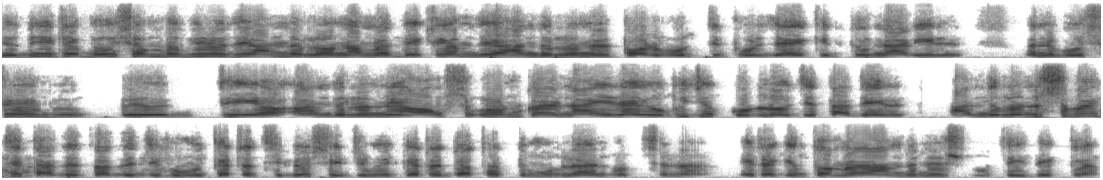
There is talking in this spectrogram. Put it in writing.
যদি এটা বৈষম্য বিরোধী আন্দোলন আমরা দেখলাম যে আন্দোলনের পরবর্তী পর্যায়ে কিন্তু নারীর মানে বৈষম্য বিরোধী আন্দোলনে অংশগ্রহণ করা নারীরাই অভিযোগ করল যে তাদের আন্দোলনের সময় যে তাদের তাদের যে ভূমিকাটা ছিল সেই ভূমিকাটা যথার্থ মূল্যায়ন হচ্ছে না। এটা কিন্তু আমরা আন্দোলনের শুরুতেই দেখলাম।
